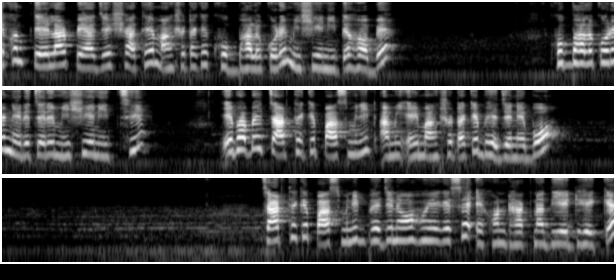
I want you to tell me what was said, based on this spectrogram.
এখন তেল আর পেঁয়াজের সাথে মাংসটাকে খুব ভালো করে মিশিয়ে নিতে হবে। খুব ভালো করে নেড়ে চেড়ে মিশিয়ে নিচ্ছি। এভাবে চার থেকে পাঁচ মিনিট আমি এই মাংসটাকে ভেজে নেব। চার থেকে পাঁচ মিনিট ভেজে নেওয়া হয়ে গেছে। এখন ঢাকনা দিয়ে ঢেকে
